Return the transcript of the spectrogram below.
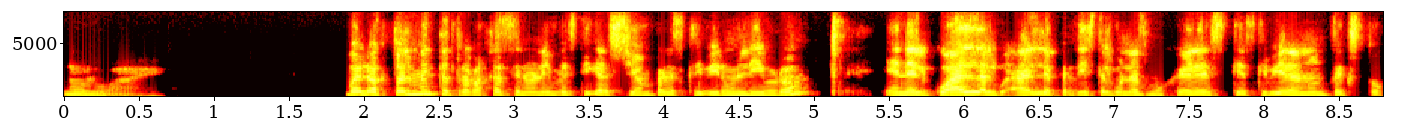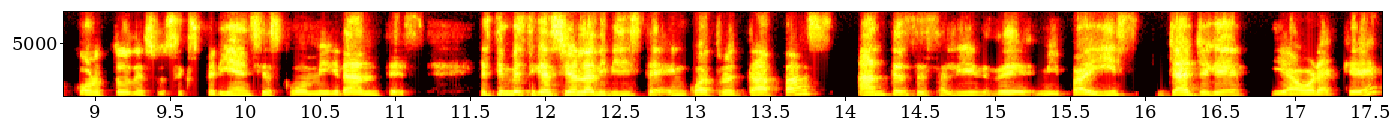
No lo hay. Bueno, actualmente trabajas en una investigación para escribir un libro en el cual le pediste a algunas mujeres que escribieran un texto corto de sus experiencias como migrantes. Esta investigación la dividiste en cuatro etapas. Antes de salir de mi país, ya llegué y ahora qué?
